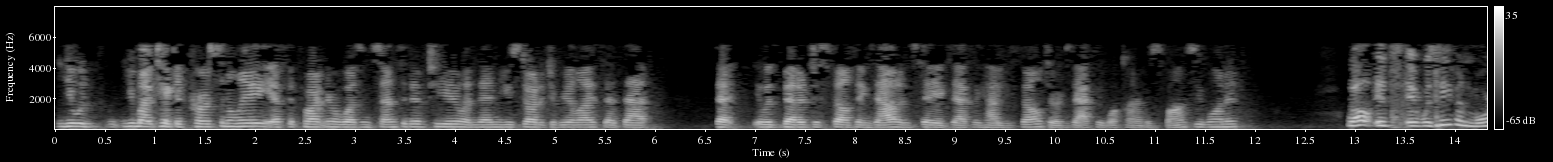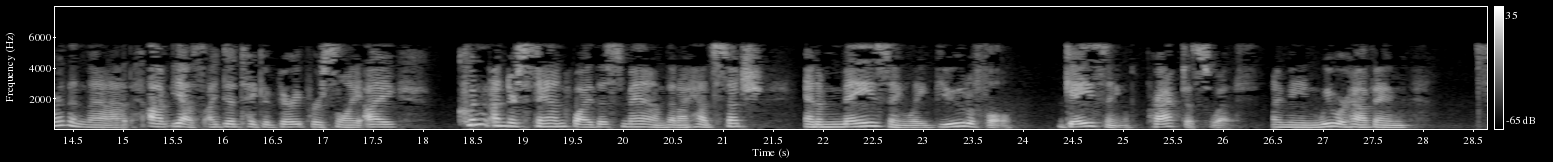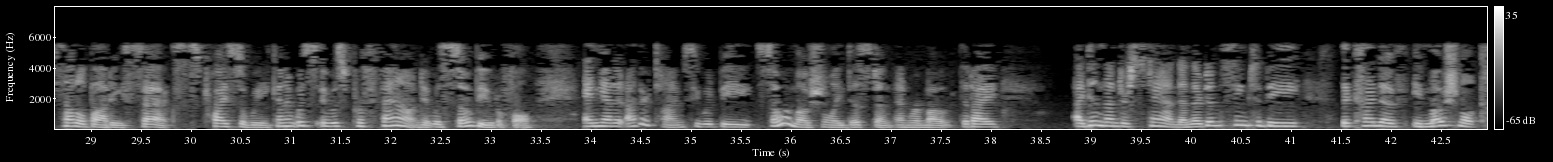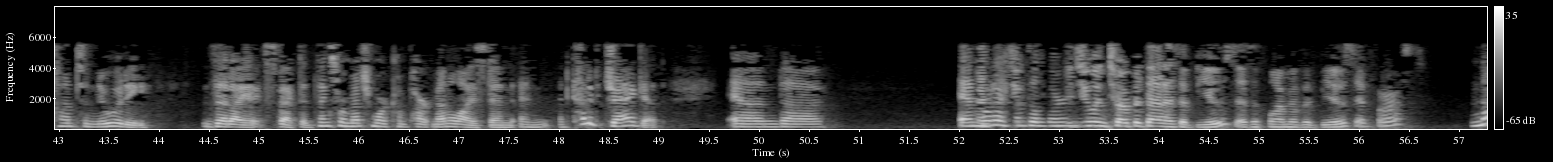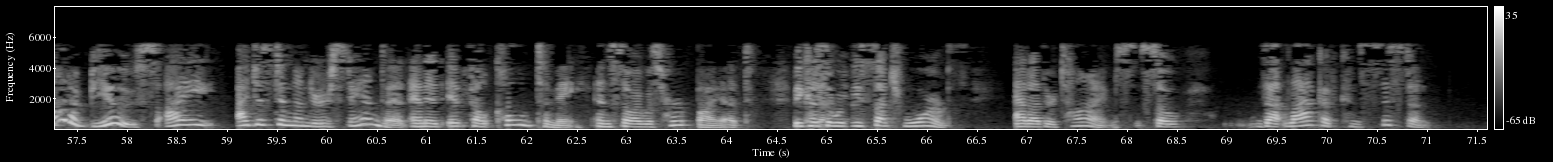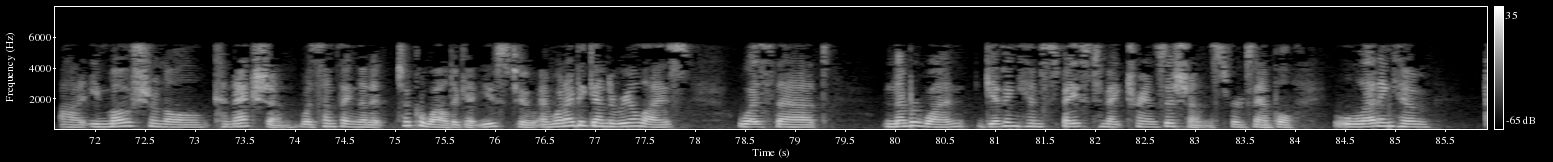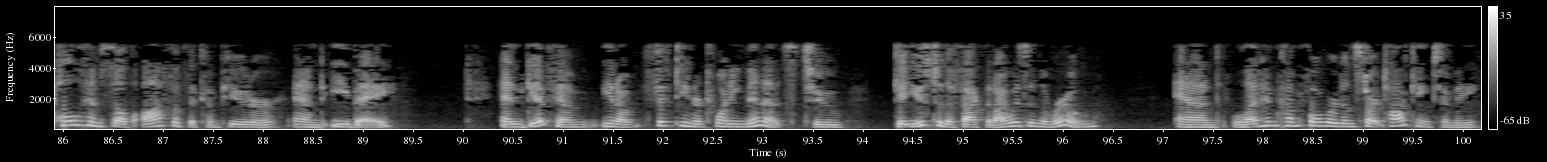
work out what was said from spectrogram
you would you might take it personally if the partner wasn't sensitive to you, and then you started to realize that that that it was better to spell things out and say exactly how you felt or exactly what kind of response you wanted. Well, it's it was even more than that. Um, yes, I did take it very personally. I couldn't understand why this man that I had such an amazingly beautiful gazing practice with. I mean, we were having subtle body sex twice a week and it was it was profound. It was so beautiful. And yet at other times he would be so emotionally distant and remote that I I didn't understand and there didn't seem to be the kind of emotional continuity that I expected. Things were much more compartmentalized and, and, and kind of jagged. And, uh, and, and what I had to learn. Did you interpret that as abuse, as a form of abuse at first? Not abuse. I, I just didn't understand it and it, it felt cold to me. And so I was hurt by it because yeah. there would be such warmth at other times. So that lack of consistent uh, emotional connection was something that it took a while to get used to. And what I began to realize was that number one, giving him space to make transitions. For example, letting him pull himself off of the computer and eBay and give him, you know, 15 or 20 minutes to get used to the fact that I was in the room and let him come forward and start talking to me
